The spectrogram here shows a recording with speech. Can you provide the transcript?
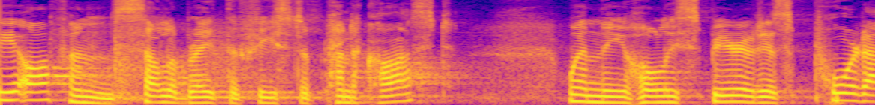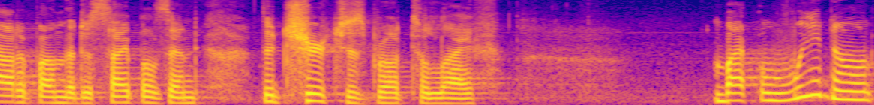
We often celebrate the Feast of Pentecost when the Holy Spirit is poured out upon the disciples and the church is brought to life. But we don't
